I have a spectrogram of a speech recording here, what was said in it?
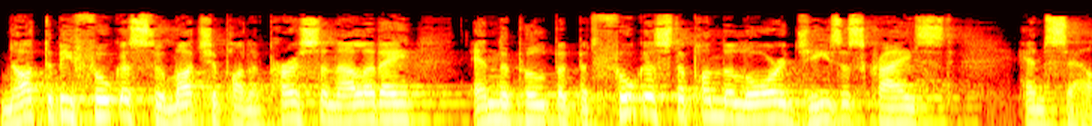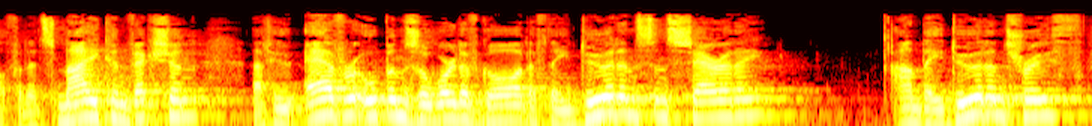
not to be focused so much upon a personality in the pulpit, but focused upon the Lord Jesus Christ himself. And it's my conviction that whoever opens the Word of God, if they do it in sincerity, and they do it in truth,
